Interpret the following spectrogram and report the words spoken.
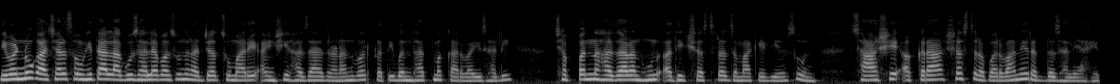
निवडणूक आचारसंहिता लागू झाल्यापासून राज्यात सुमारे ऐंशी हजार जणांवर प्रतिबंधात्मक कारवाई झाली. छप्पन्न हजारांहून अधिक शस्त्र जमा केली असून सहाशे अकरा शस्त्र परवाने रद्द झाले आहेत.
